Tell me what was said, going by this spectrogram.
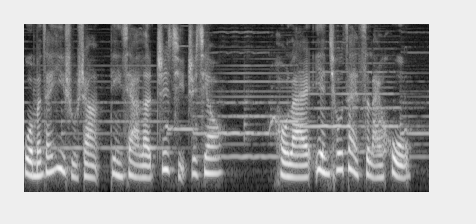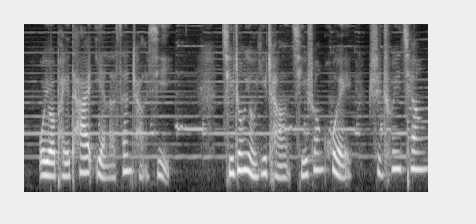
我们在艺术上定下了知己之交。后来燕秋再次来沪，我又陪他演了三场戏。其中有一场齐双会是吹腔，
